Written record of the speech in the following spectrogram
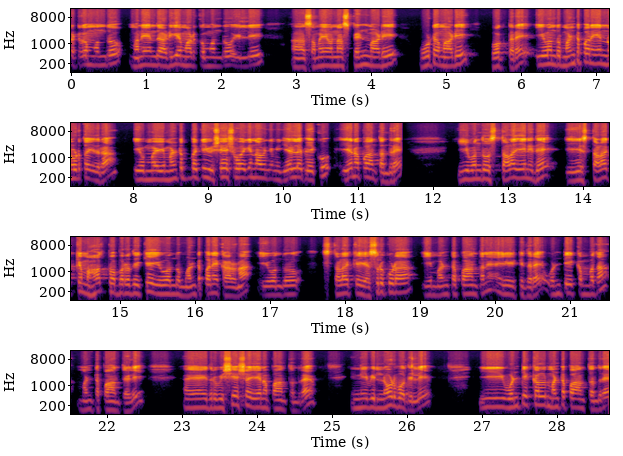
ಕಟ್ಕೊಂಬಂದು, ಮನೆಯಿಂದ ಅಡಿಗೆ ಮಾಡ್ಕೊಂಬಂದು ಇಲ್ಲಿ ಸಮಯವನ್ನ ಸ್ಪೆಂಡ್ ಮಾಡಿ, ಊಟ ಮಾಡಿ ಹೋಗ್ತಾರೆ. ಈ ಒಂದು ಮಂಟಪನ ಏನ್ ನೋಡ್ತಾ ಇದ್ದೀರಾ? ಈ ಮಂಟಪದ ಬಗ್ಗೆ ವಿಶೇಷವಾಗಿ ನಾವು ನಿಮಗೆ ಹೇಳಲೇಬೇಕು. ಏನಪ್ಪಾ ಅಂತಂದ್ರೆ ಈ ಒಂದು ಸ್ಥಳ ಏನಿದೆ, ಈ ಸ್ಥಳಕ್ಕೆ ಮಹತ್ವ ಬರೋದಕ್ಕೆ ಈ ಒಂದು ಮಂಟಪನೇ ಕಾರಣ. ಈ ಒಂದು ಸ್ಥಳಕ್ಕೆ ಹೆಸರು ಕೂಡ ಈ ಮಂಟಪ ಅಂತಾನೆ ಇಟ್ಟಿದ್ದಾರೆ. ಒಂಟಿ ಕಂಬದ ಮಂಟಪ ಅಂತೇಳಿ. ಹೇಳಿ ಇದ್ರ ವಿಶೇಷ ಏನಪ್ಪಾ ಅಂತಂದ್ರೆ ನೀವು ಇಲ್ಲಿ ನೋಡ್ಬೋದು ಇಲ್ಲಿ, ಈ ಒಂಟಿಕಲ್ ಮಂಟಪ ಅಂತಂದ್ರೆ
